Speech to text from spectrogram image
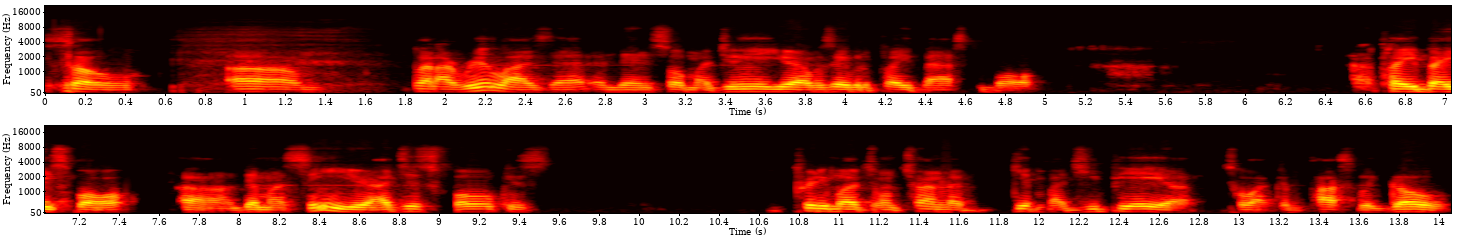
so, um, but I realized that, and then so my junior year I was able to play basketball I played baseball. Uh, then my senior year, I just focused pretty much on trying to get my GPA up so I could possibly go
